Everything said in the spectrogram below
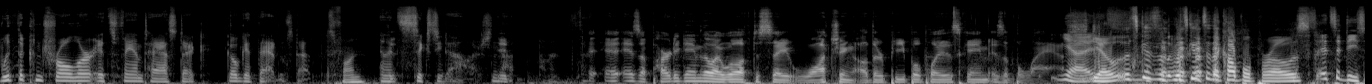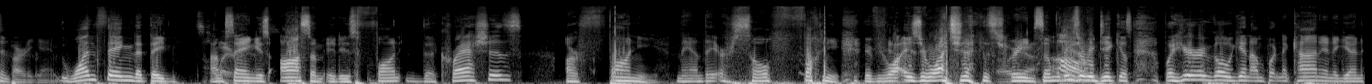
with the controller. It's fantastic. Go get that instead. It's fun. And it's sixty dollars. It- Not 130. A- As a party game, though, I will have to say watching other people play this game is a blast. Yeah, yeah. Let's get to the, let's get to the couple pros. It's, it's a decent party game. One thing that they I'm saying is awesome. It is fun. The crashes are funny, man. They are so funny. If you wa- as you're watching on the oh, screen, yeah. some of these are Oh. ridiculous. But here we go again. I'm putting a con in again.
